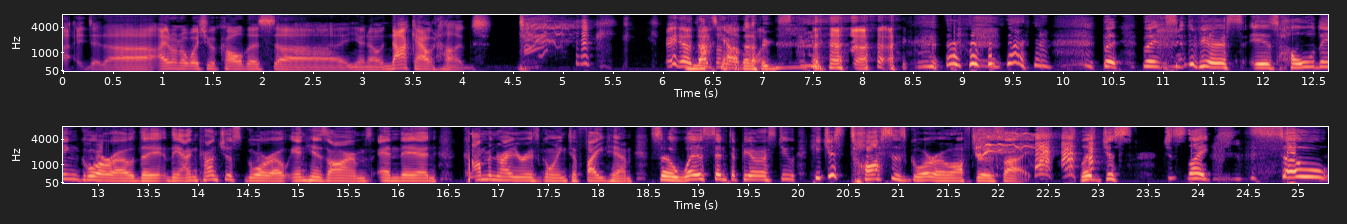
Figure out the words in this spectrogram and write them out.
Uh, I don't know what you would call this. Uh, you know, knockout hugs. Yeah, that's another one. but but Centiperas is holding Goro, the the unconscious Goro, in his arms, and then Kamen Rider is going to fight him. So what does Centiperas do? He just tosses Goro off to the side, like just just like so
